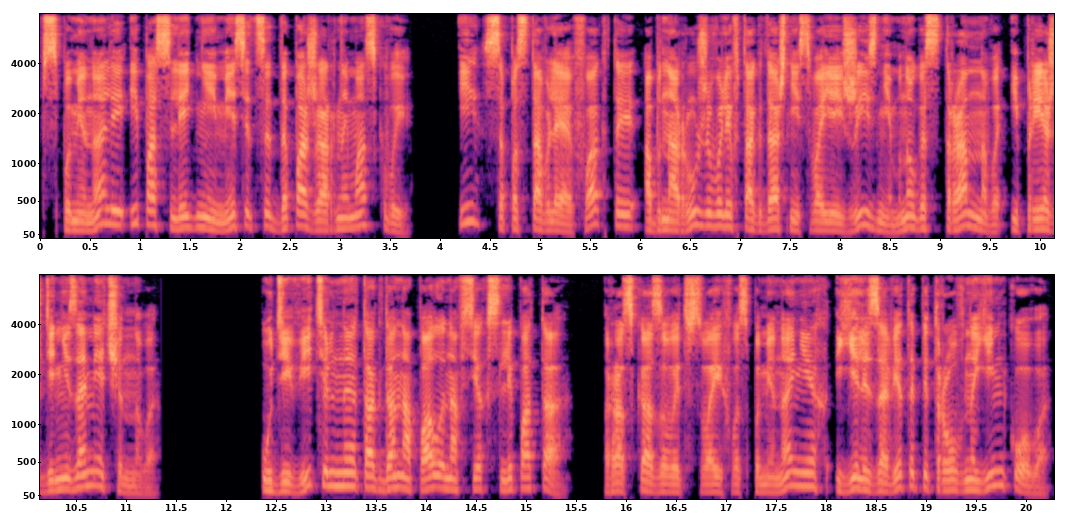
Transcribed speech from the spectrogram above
Вспоминали и последние месяцы до пожарной Москвы, и, сопоставляя факты, обнаруживали в тогдашней своей жизни много странного и прежде незамеченного. Удивительная тогда напала на всех слепота, рассказывает в своих воспоминаниях Елизавета Петровна Янькова,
